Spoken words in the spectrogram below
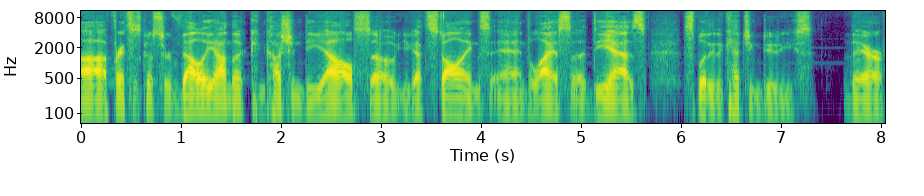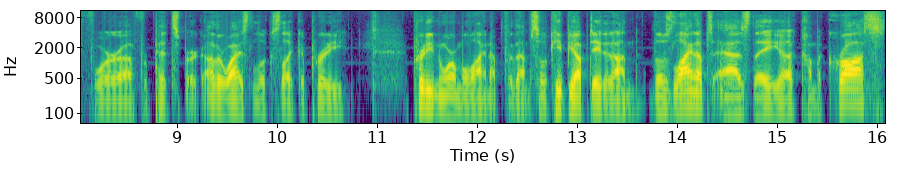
uh, Francisco Cervelli on the concussion DL. So you got Stallings and Elias uh, Diaz splitting the catching duties there for uh, for Pittsburgh. Otherwise, looks like a pretty pretty normal lineup for them. So we'll keep you updated on those lineups as they uh, come across.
